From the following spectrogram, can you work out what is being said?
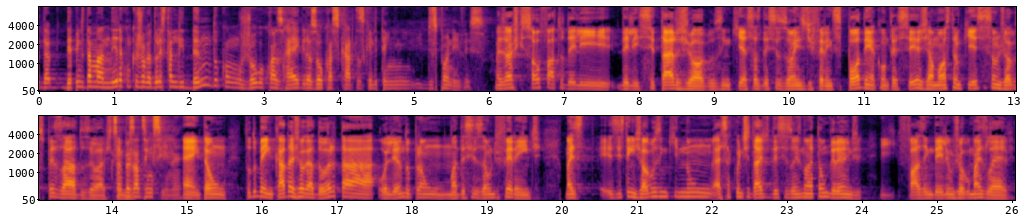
da, depende da maneira com que o jogador está lidando com o jogo, com as regras ou com as cartas que ele tem disponíveis. Mas eu acho que só o fato dele, dele citar jogos em que essas decisões diferentes podem acontecer já mostram que esses são jogos pesados, eu acho. São também. pesados em si, né? É, então, tudo bem, cada jogador está olhando para um, uma decisão diferente. Mas existem jogos em que não, essa quantidade de decisões não é tão grande e fazem dele um jogo mais leve.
